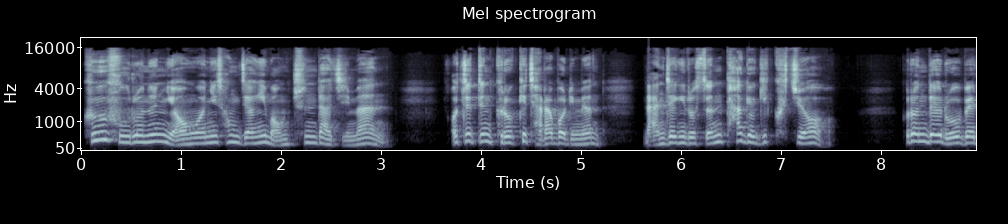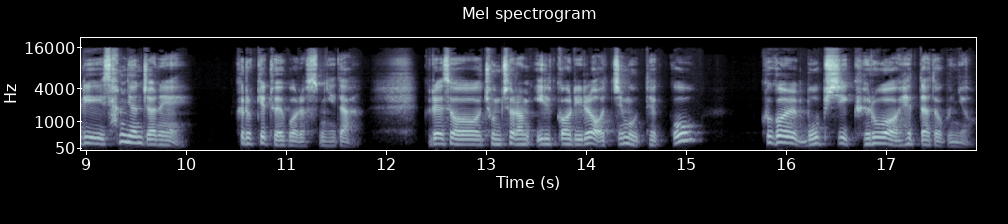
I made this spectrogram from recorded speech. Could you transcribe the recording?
그 후로는 영원히 성장이 멈춘다지만 어쨌든 그렇게 자라버리면 난쟁이로서는 타격이 크죠. 그런데 로벨이 3년 전에 그렇게 돼버렸습니다. 그래서 좀처럼 일거리를 얻지 못했고 그걸 몹시 괴로워했다더군요.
